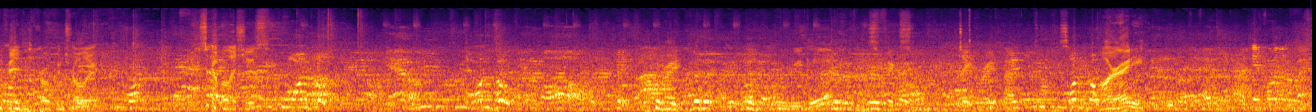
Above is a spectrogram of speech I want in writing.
Infinity's Pro Controller. Just a couple issues. Alright. Are we good? Let's fix it. Take it right back to Town Alrighty. get farther away.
